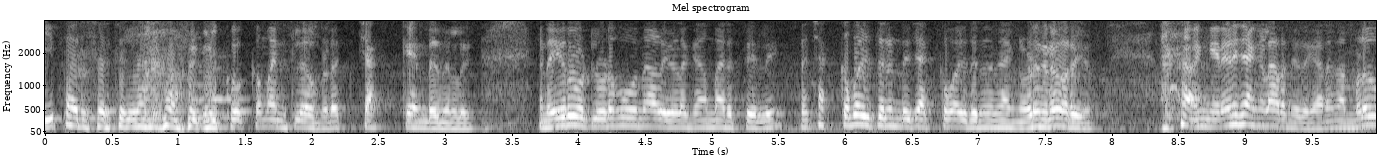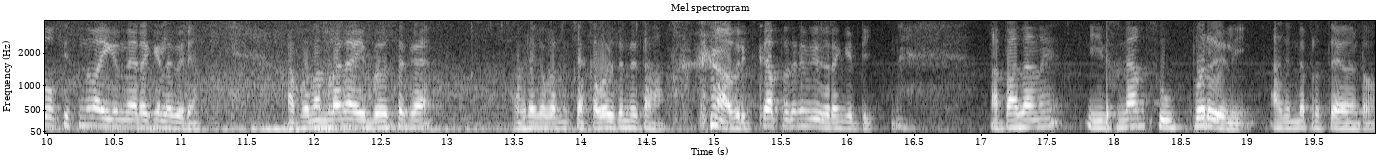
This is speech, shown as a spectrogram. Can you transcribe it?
ഈ പരിസരത്തുള്ള ആളുകൾക്കൊക്കെ മനസ്സിലാവും. ഇവിടെ ചക്ക ഉണ്ട് എന്നുള്ളത് കാരണം ഈ റോഡിലൂടെ പോകുന്ന ആളുകളൊക്കെ ആ മരത്തിൽ ചക്ക പഴുത്തിട്ടുണ്ട് ചക്ക പഴുത്തിട്ടുണ്ട് ഞങ്ങളോട് ഇങ്ങനെ പറയും. അങ്ങനെയാണ് ഞങ്ങൾ അറിഞ്ഞത്. കാരണം നമ്മൾ ഓഫീസിൽ നിന്ന് വൈകുന്നേരമൊക്കെ അല്ലേ വരാം അപ്പോൾ നമ്മളെ നൈബേഴ്സൊക്കെ അവരൊക്കെ പറഞ്ഞ് ചക്ക പഴുത്തിട്ടുണ്ട് കേട്ടാ അവർക്ക് അപ്പം തന്നെ വിവരം കിട്ടി. അപ്പോൾ അതാണ് ഈ വിയറ്റ്നാം സൂപ്പർ കളി. അതിന്റെ പ്രത്യേകത കേട്ടോ.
